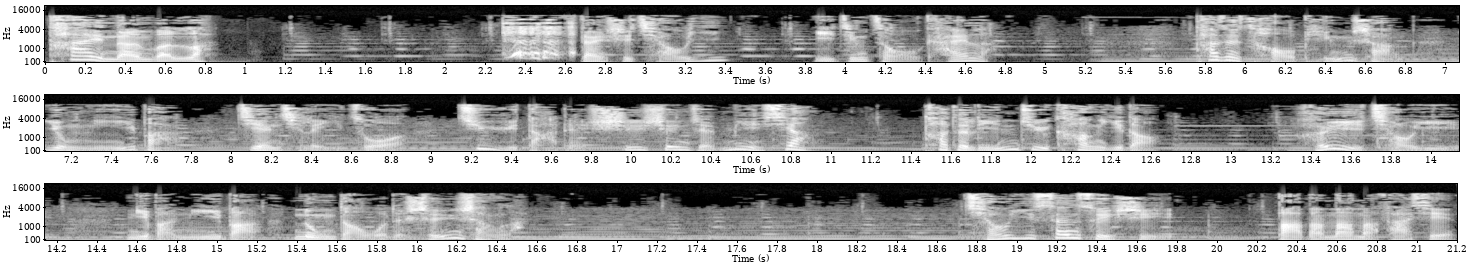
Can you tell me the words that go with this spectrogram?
太难闻了，但是乔伊已经走开了。他在草坪上用泥巴建起了一座巨大的狮身人面像。他的邻居抗议道：“嘿，乔伊，你把泥巴弄到我的身上了。”乔伊三岁时，爸爸妈妈发现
